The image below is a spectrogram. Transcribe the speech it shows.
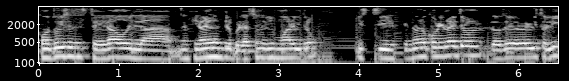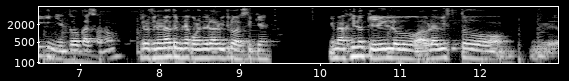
como tú dices, este Gao, y la, al final es la interpretación del mismo árbitro, y si que no lo cobre el árbitro, lo debe haber visto línea en todo caso, ¿no? Y al final no termina cobrando el árbitro, así que me imagino que él lo habrá visto eh,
